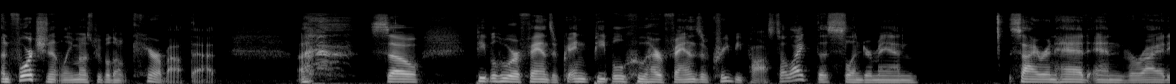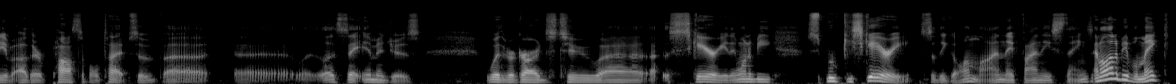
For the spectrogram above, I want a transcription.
Unfortunately, most people don't care about that. Uh, so, people who are fans of and people who are fans of creepypasta, like the Slender Man, Siren Head, and variety of other possible types of, uh, uh, let's say, images with regards to uh, scary. They want to be spooky scary. So they go online, they find these things. And a lot of people make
